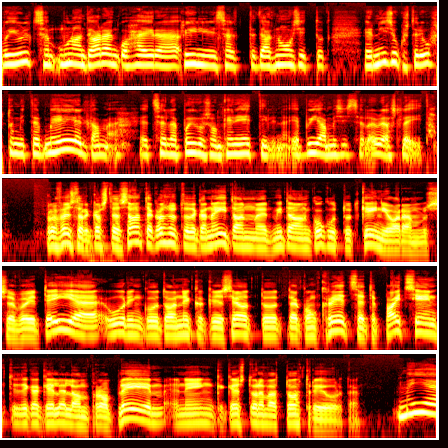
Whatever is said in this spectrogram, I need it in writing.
või üldse munade arenguhäire kliiniliselt diagnoositud, et niisugustel juhtumitel me eeldame, et selle põhjus on geneetiline ja püüame siis selle üles leida professor, kas te saate kasutada ka neid andmeid, mida on kogutud geenivaramusse või teie uuringud on ikkagi seotud konkreetsete patsientidega, kellel on probleem ning kes tulevad tohtri juurde? Meie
